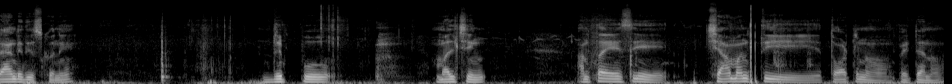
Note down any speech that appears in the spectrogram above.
ల్యాండ్ తీసుకొని డ్రిప్పు మల్చింగ్ అంతా వేసి చామంతి తోటను పెట్టాను.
